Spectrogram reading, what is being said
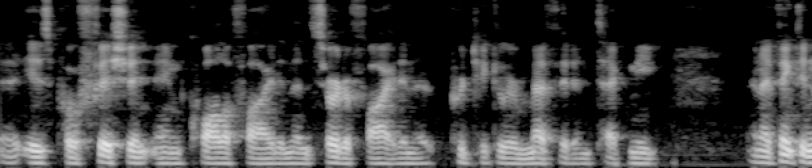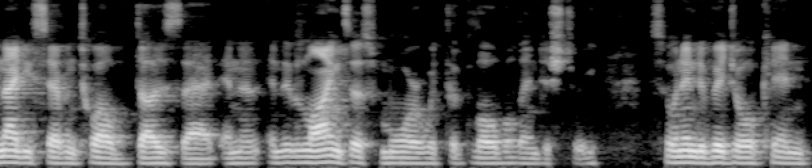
uh, is proficient and qualified and then certified in a particular method and technique. And I think the 9712 does that and, and it aligns us more with the global industry. So an individual can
